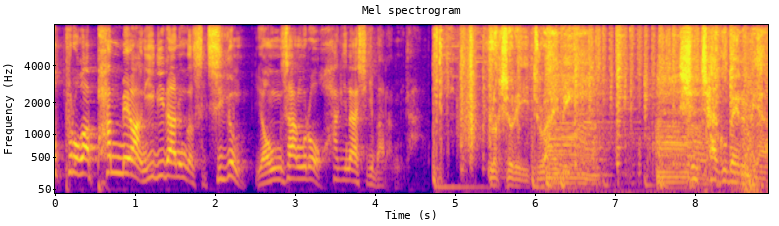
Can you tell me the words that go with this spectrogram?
허프로가 판매왕 1위라는 것을 지금 영상으로 확인하시기 바랍니다. 럭셔리 드라이빙 신차 구매를 위한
